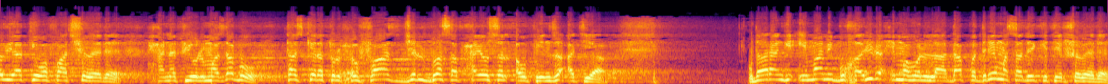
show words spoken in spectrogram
اویا کې وفات شوی دی حنفی المذهب تذکرۃ الحفاظ جلد 2 صفحه 1 او 15 اتیا دارنګ امام بخاری رحمه الله دا په درې مسدې کې تیر شوی دی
